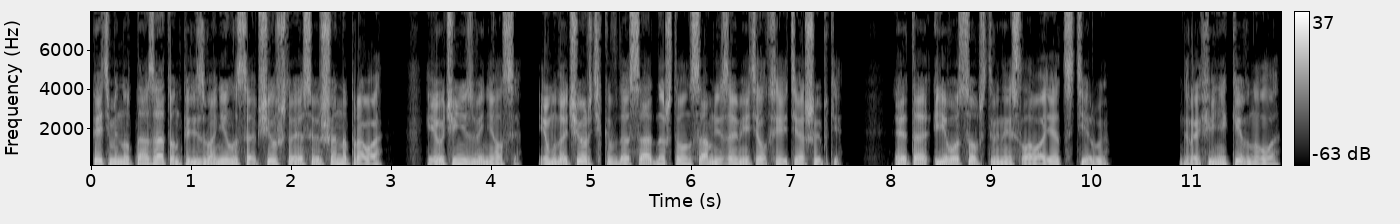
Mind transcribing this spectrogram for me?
Пять минут назад он перезвонил и сообщил, что я совершенно права. И очень извинялся. Ему до чертиков досадно, что он сам не заметил все эти ошибки. Это его собственные слова, я цитирую. Графиня кивнула,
